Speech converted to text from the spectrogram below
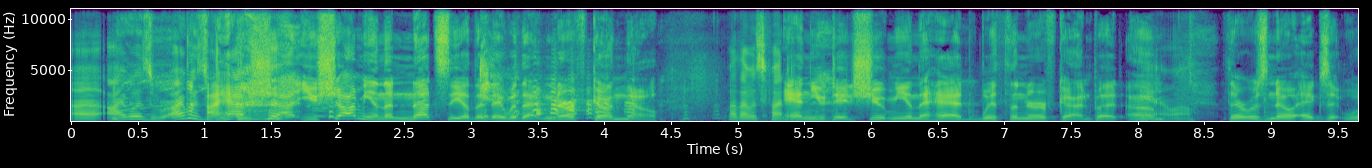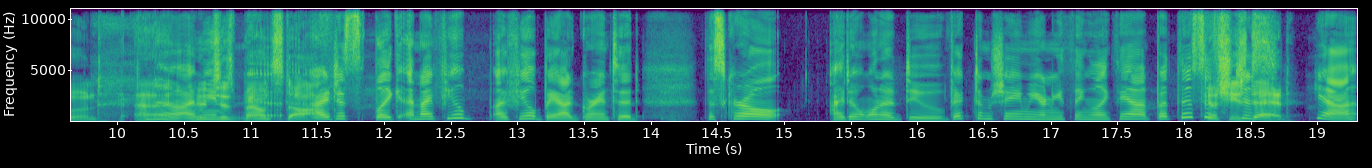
Uh, I was, I was, I have shot you shot me in the nuts the other day with that Nerf gun though, well, that was funny. and you did shoot me in the head with the Nerf gun, but um, Yeah, well. there was no exit wound. Uh, no, I it mean, just bounced uh, off. I just like, and I feel, I feel bad. Granted, this girl, I don't want to do victim shaming or anything like that, but this is she's just- dead. Yeah,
